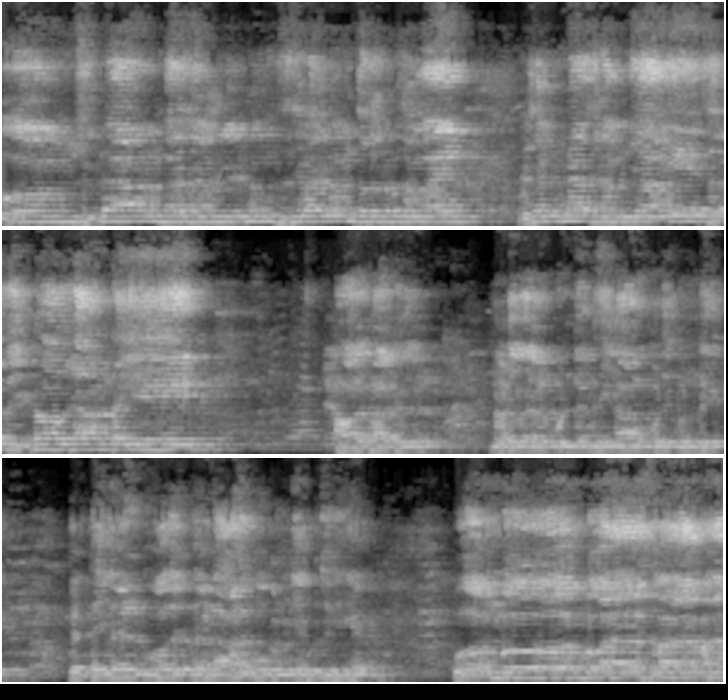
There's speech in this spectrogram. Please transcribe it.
ஓம் சுக்லாம் பரதனம் விஷ்ணும் சசிவர்ணம் சதுர்புதமாயம் பிரசன்னவதனம் தியாகே சர்வவிக்னோசாந்தயே ஆள்காட்டு விரல் நடுவிரல் உள்ளங்கையினால் மூடிக்கொண்டு கெட்டை விரல் மோதிர விரலால் மூக்கு பிடிச்சிருக்கீங்க. பிடிச்சிக்கிங்க ஓம் போம் புவன சிவ மகாஜனாதவா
